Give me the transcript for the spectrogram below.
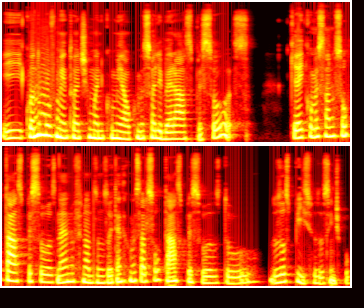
E quando o movimento antimanicomial começou a liberar as pessoas, que aí começaram a soltar as pessoas, né? No final dos anos 80, começaram a soltar as pessoas do, dos hospícios, assim, tipo,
